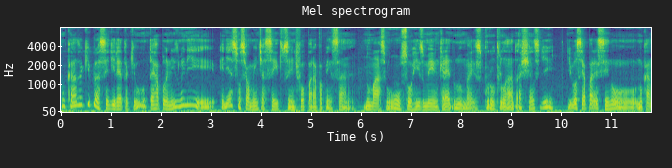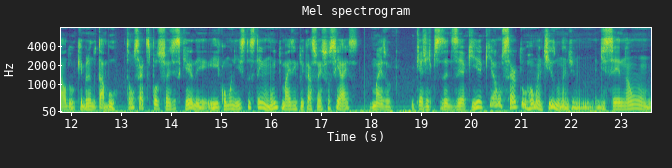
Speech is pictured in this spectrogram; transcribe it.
O caso é que, para ser direto aqui, o terraplanismo ele, ele é socialmente aceito se a gente for parar para pensar, né? No máximo um sorriso meio incrédulo, mas por outro lado a chance de, de você aparecer no, no canal do Quebrando Tabu. Então certas posições de esquerda e, e comunistas têm muito mais implicações sociais, mas o o que a gente precisa dizer aqui é que há um certo romantismo, né, de, de ser não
